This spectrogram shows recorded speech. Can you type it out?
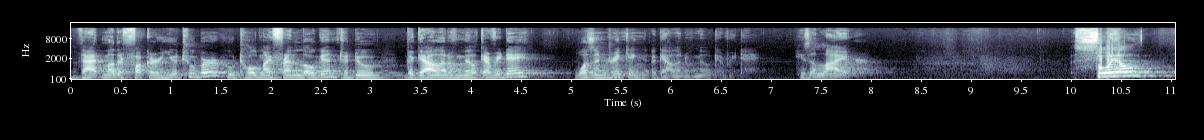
That motherfucker YouTuber who told my friend Logan to do the gallon of milk every day wasn't drinking a gallon of milk every day. He's a liar. Soil,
